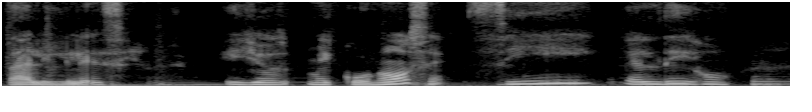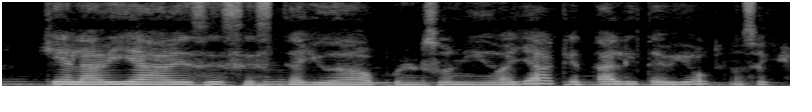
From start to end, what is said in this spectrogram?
tal iglesia. Y yo, ¿me conoce? Sí, él dijo que él había a veces este, ayudado a poner sonido allá, ¿qué tal? Y te vio, no sé qué.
